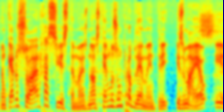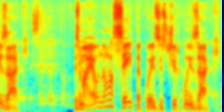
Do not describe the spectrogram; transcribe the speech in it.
Não quero soar racista, mas nós temos um problema entre Ismael e Isaac. Ismael não aceita coexistir com Isaac.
